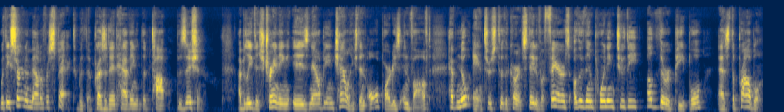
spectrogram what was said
with a certain amount of respect, with the president having the top position. I believe this training is now being challenged, and all parties involved have no answers to the current state of affairs other than pointing to the other people as the problem.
